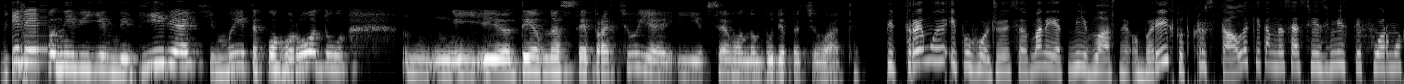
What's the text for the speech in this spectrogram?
Вірять вони в її, не вірять. Ми такого роду, де в нас все працює і все воно буде працювати. Підтримую і погоджуюся. У мене є мій власний оберіг, тут кристал, який там несе свій зміст і форму.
